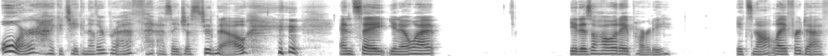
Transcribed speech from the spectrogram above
Or I could take another breath, as I just did now, and say, you know what? It is a holiday party. It's not life or death.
